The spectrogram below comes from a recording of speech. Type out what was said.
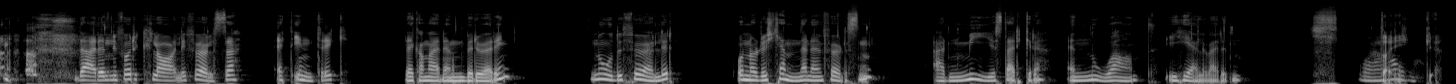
Det er en uforklarlig følelse, et inntrykk. Det kan være en berøring, noe du føler, og når du kjenner den følelsen, er den mye sterkere enn noe annet i hele verden. Wow. Steike.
